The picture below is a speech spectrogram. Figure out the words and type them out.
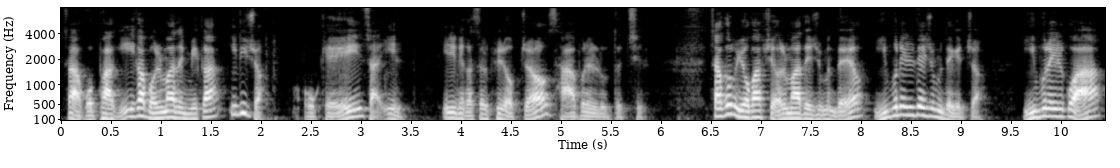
자, 곱하기 이값 얼마 됩니까? 1이죠. 오케이. 자, 1. 1이니까 쓸 필요 없죠. 4분의 1 루트 7. 자, 그럼 요 값이 얼마 돼주면 돼요? 2분의 1 돼주면 되겠죠. 2분의 1과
